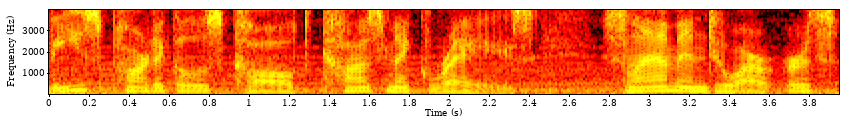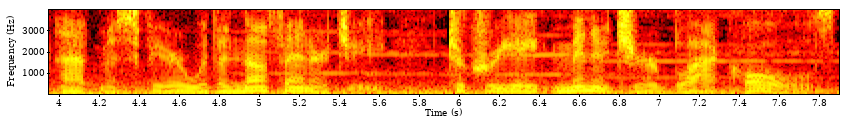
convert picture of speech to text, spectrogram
These particles, called cosmic rays, slam into our Earth's atmosphere with enough energy to create miniature black holes.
